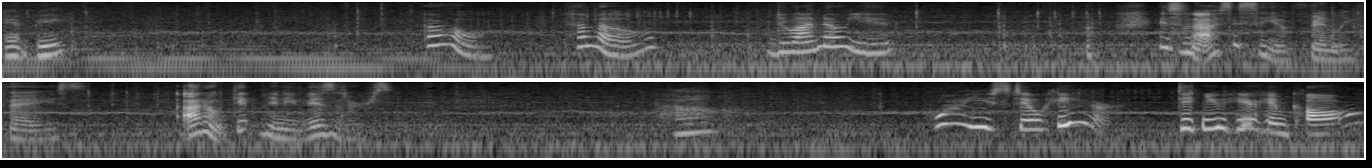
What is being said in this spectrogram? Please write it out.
Aunt B? Oh, hello. Do I know you? It's nice to see a friendly face. I don't get many visitors. Huh? Why are you still here? Didn't you hear him call?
